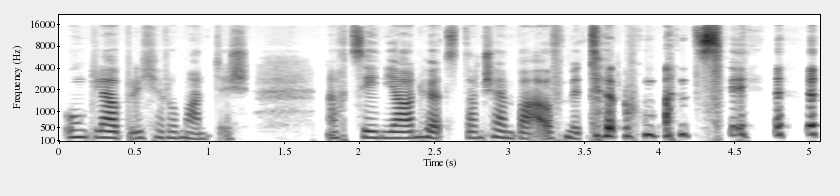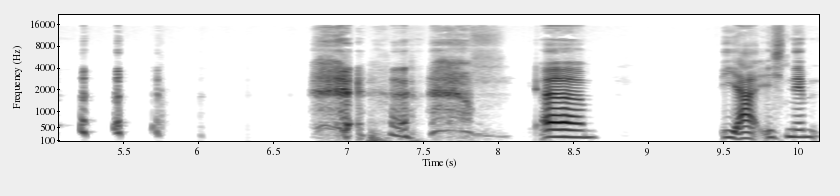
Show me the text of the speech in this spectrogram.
unglaublich romantisch.“ Nach 10 Jahren hört es dann scheinbar auf mit der Romanze. Ähm, ja, ich nehme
